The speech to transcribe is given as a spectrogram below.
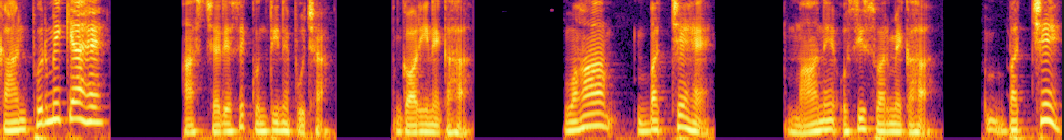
कानपुर में क्या है? आश्चर्य से कुंती ने पूछा। गौरी ने कहा, वहाँ बच्चे हैं। माँ ने उसी स्वर में कहा, बच्चे?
